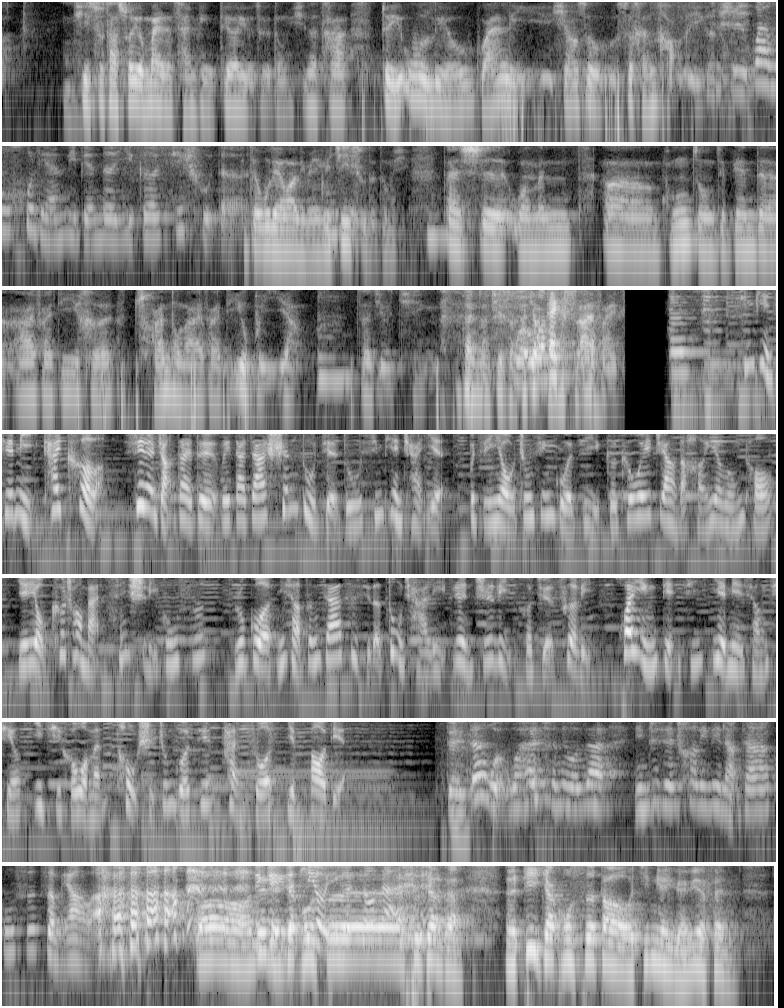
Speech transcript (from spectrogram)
提出他所有卖的产品都要有这个东西，那他对于物流管理、销售是很好的一个东西，就是万物互联里边的一个基础的。在物联网里面一个基础的东西。但是我们呃彭总这边的 RFID 和传统的 RFID 又不一样，嗯，这就请彭总介绍，它叫 XRFID。芯片揭秘开课了，谢院长带队为大家深度解读芯片产业。不仅有中芯国际、格科微这样的行业龙头，也有科创板新势力公司。如果你想增加自己的洞察力、认知力和决策力，欢迎点击页面详情，一起和我们透视中国芯，探索引爆点。对，但我我还存留在您之前创立那两家公司怎么样了？哦，你那给个听友两家公司一个交代是这样的，呃，第一家公司到今年元月份，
